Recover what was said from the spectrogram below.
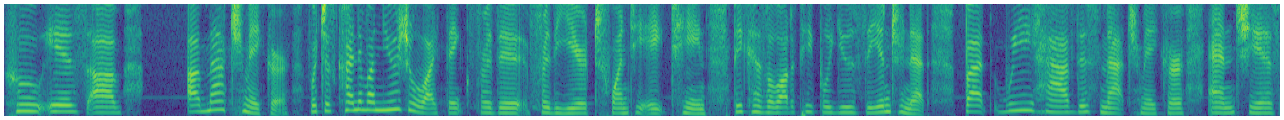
who is um, a matchmaker, which is kind of unusual, I think, for the for the year 2018, because a lot of people use the internet. But we have this matchmaker, and she has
